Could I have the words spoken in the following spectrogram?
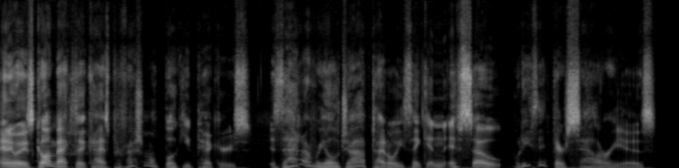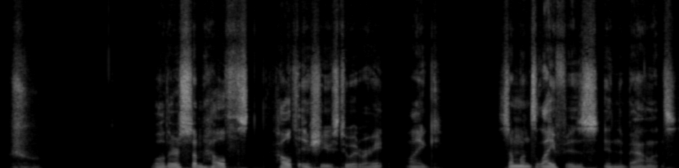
Anyways, going back to guys, professional boogie pickers. Is that a real job title? You think? And if so, what do you think their salary is? Well, there's some health health issues to it, right? Like someone's life is in the balance.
